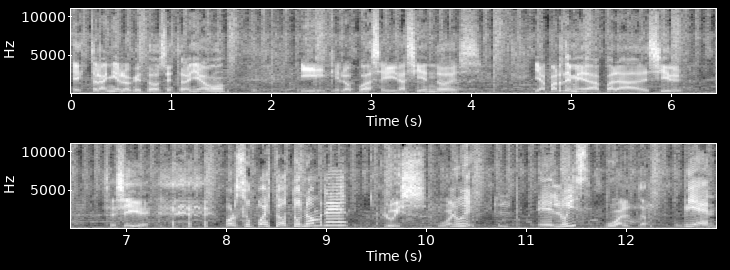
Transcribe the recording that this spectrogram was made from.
extraña lo que todos extrañamos. Y que lo pueda seguir haciendo es. Y aparte me da para decir. Se sigue. Por supuesto, ¿tu nombre? Luis. Wal- Lu- eh, Luis. Walter. Bien,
